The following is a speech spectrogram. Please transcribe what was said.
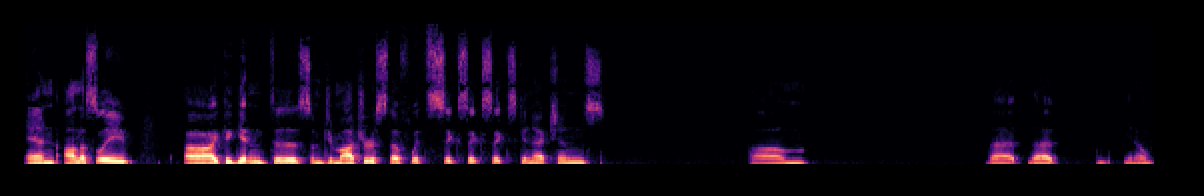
and honestly, uh, I could get into some gematria stuff with 666 connections. Um, that that you know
